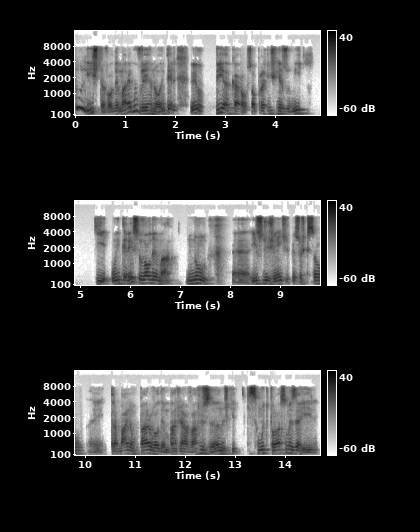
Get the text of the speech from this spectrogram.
é lulista, Valdemar é governo. Eu via, Carol, só para a gente resumir, que o interesse do Valdemar no é, isso de gente, de pessoas que são é, trabalham para o Valdemar já há vários anos, que, que são muito próximas a ele.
